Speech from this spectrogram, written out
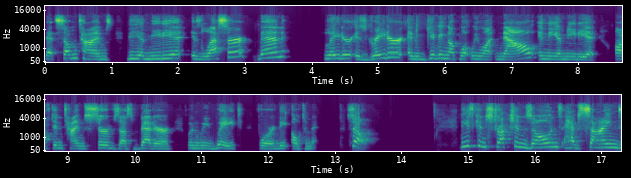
that sometimes the immediate is lesser than later is greater, and giving up what we want now in the immediate oftentimes serves us better when we wait for the ultimate. So, these construction zones have signs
